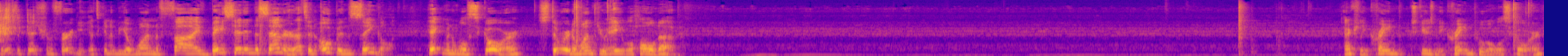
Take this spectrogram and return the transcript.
Here's the pitch from Fergie. It's going to be a 1 5 base hit into center. That's an open single. Hickman will score. Stuart, a 1 through 8, will hold up. Actually, Crane, excuse me, Kranepool will score.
